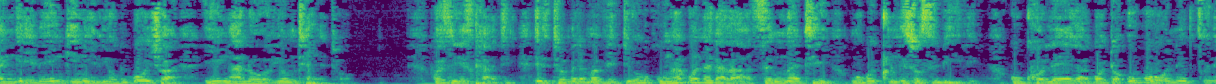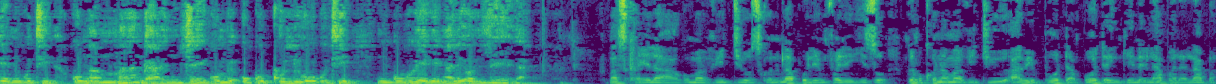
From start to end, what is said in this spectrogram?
angene enkingeni yokubotshwa yingalo yomthetho kwesinye isikhathi izithombe lamavidiyo kungabonakala sekungathi ngokweqiniso sibili kukholeka kodwa ubone ekucineni ukuthi kungamanga nje kumbe uguquliwe ukuthi ngikubukeke ngaleyo ndlela masikhangela kumavidiyo sikhona lapho le mfanekiso kube khona amavidiyo abe bhoda bhoda ingene lapha lalapha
